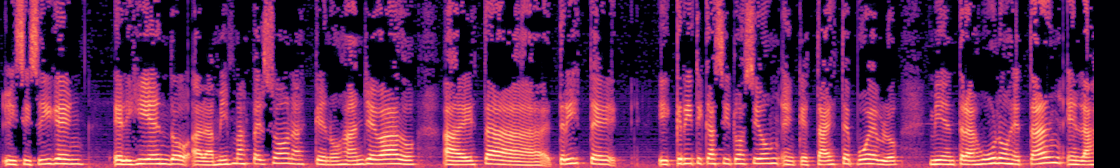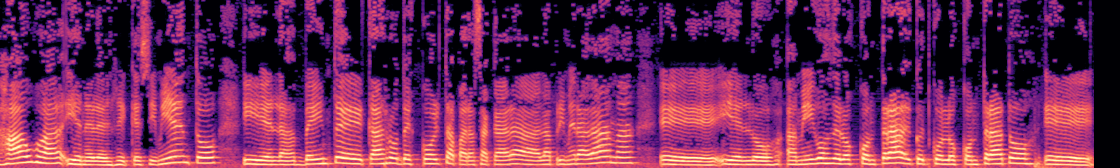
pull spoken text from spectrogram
y si siguen eligiendo a las mismas personas que nos han llevado a esta triste y crítica situación en que está este pueblo, mientras unos están en las aguas y en el enriquecimiento y en las 20 carros de escolta para sacar a la primera dama eh, y en los amigos de los contratos, con los contratos eh,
